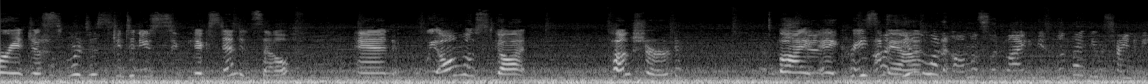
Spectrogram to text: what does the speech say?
or it just or just continues to extend itself. And we almost got punctured by a crazy Uh, man. You know what it almost looked like? It looked like he was trying to be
